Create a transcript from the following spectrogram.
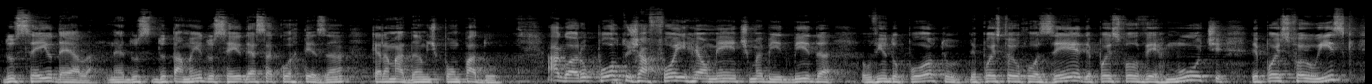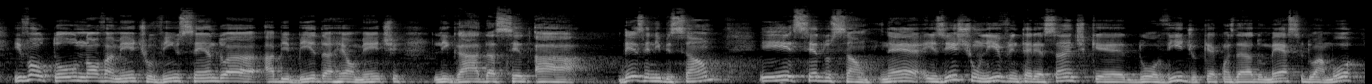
do seio dela, né? do, do tamanho do seio dessa cortesã, que era Madame de Pompadour. Agora, o Porto já foi realmente uma bebida, o vinho do Porto, depois foi o rosé, depois foi o vermute, depois foi o uísque e voltou novamente o vinho sendo a, a bebida realmente ligada a desinibição e sedução, né? Existe um livro interessante que é do Ovídio, que é considerado o mestre do amor.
